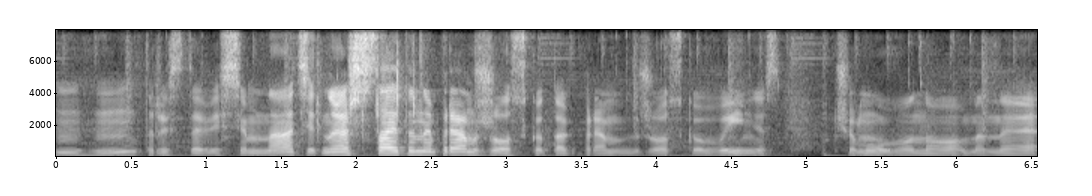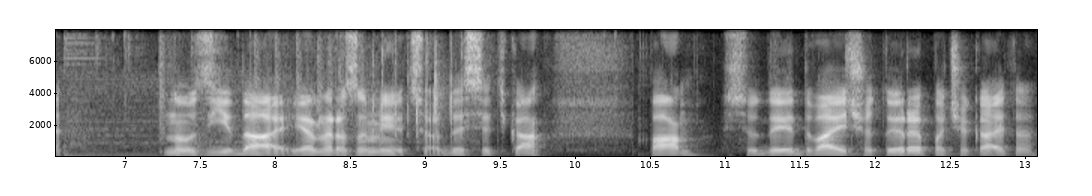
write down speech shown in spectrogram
Угу, 318. Ну я ж сайту не прям жорстко так, прям жорстко виніс. Чому воно мене ну, з'їдає? Я не розумію цього. 10к. Пам, сюди, 2,4, почекайте.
